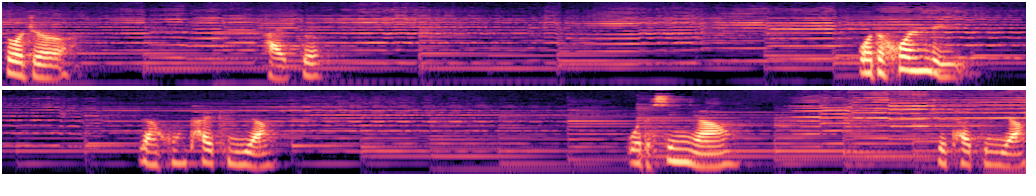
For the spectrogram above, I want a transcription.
作者：孩子。我的婚礼染红太平洋，我的新娘是太平洋，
